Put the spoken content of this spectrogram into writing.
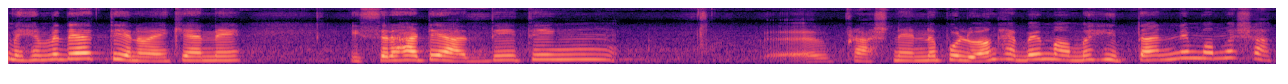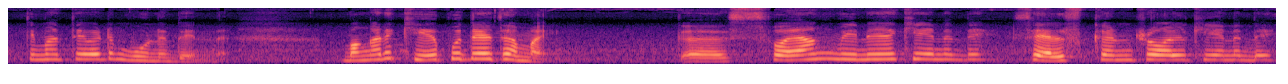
මෙහෙම දෙයක් තියෙනවා. කියන්නේ ඉස්සරහට යද්දී ඉතින් අ, ප්‍රශ්න එන්න පුළුවන් හැබැයි මම හිතන්නේ මම ශක්තිමත් ඒවට මුහුණ දෙන්න. මං අර කියපු දේ තමයි. අ, ස්වයං විනය කියන දේ, සෙල්ෆ් කන්ට්‍රෝල් කියන දේ.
